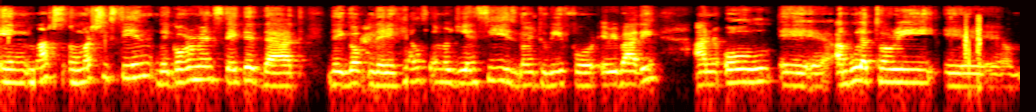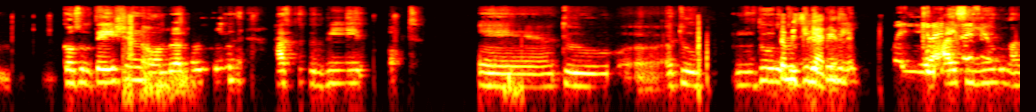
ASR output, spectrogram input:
in March, on March 16, the government stated that the, the health emergency is and all uh, ambulatory uh, consultation or ambulatory treatment has to be stopped uh, to uh, to do Domiciliarias. Wait, can I, say, ICU.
